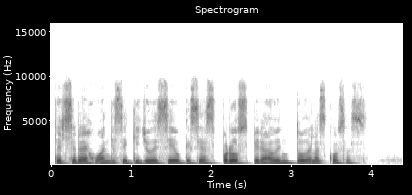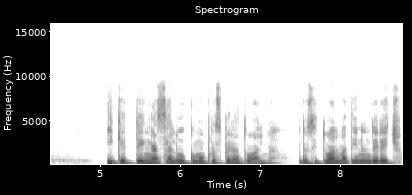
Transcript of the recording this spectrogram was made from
Tercera de Juan dice que yo deseo que seas prosperado en todas las cosas y que tengas salud como prospera tu alma. Pero si tu alma tiene un derecho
